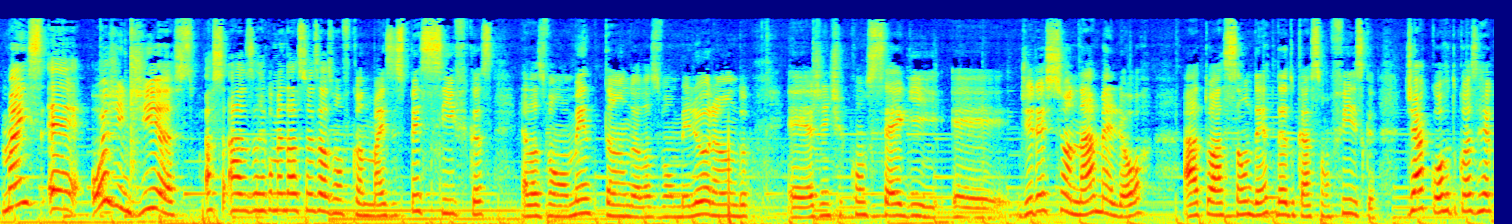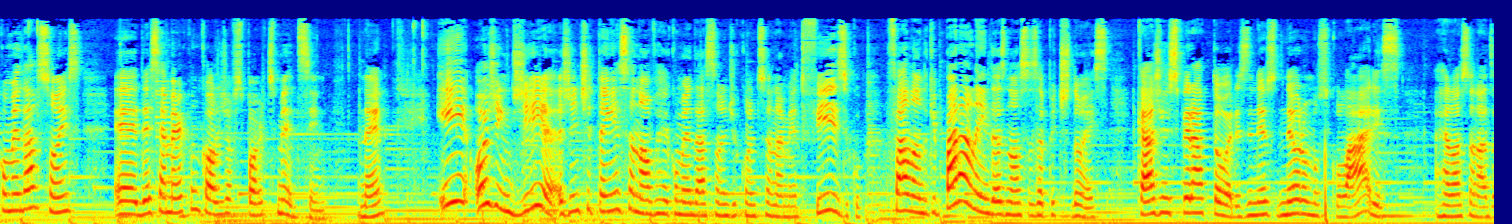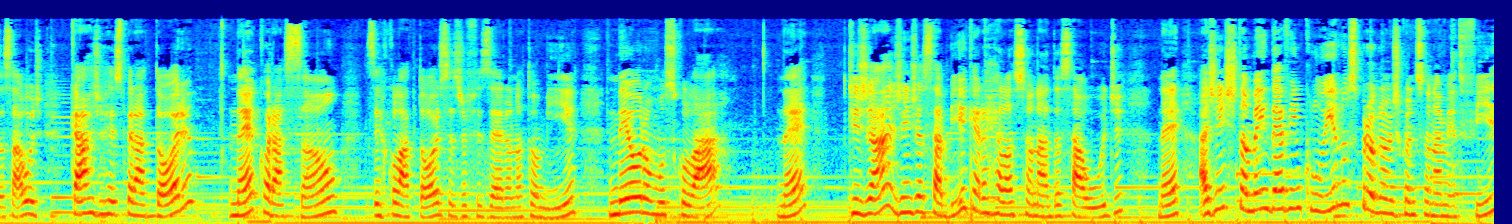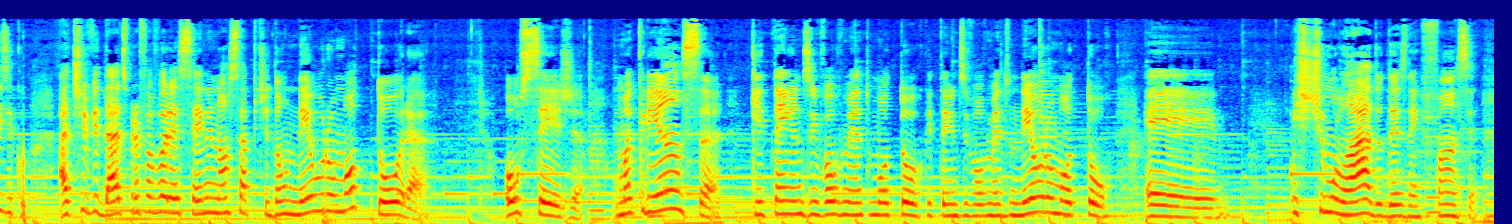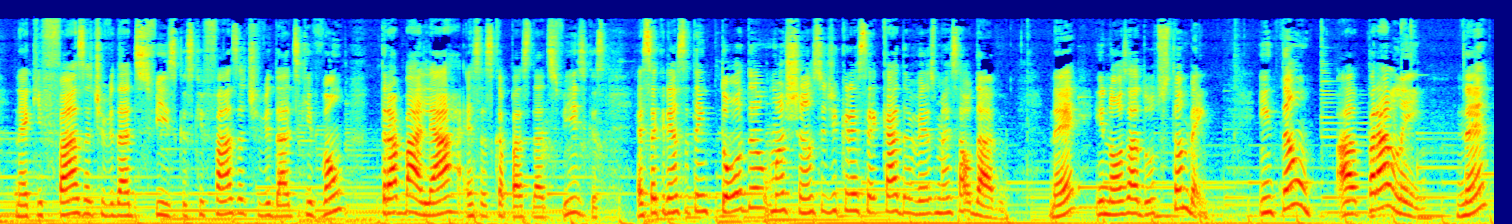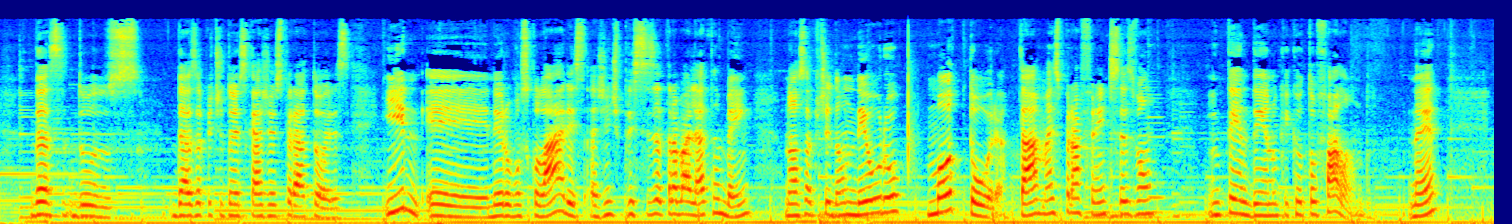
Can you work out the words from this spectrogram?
Mas é, hoje em dia as, as, recomendações elas vão ficando mais específicas, elas vão aumentando, elas vão melhorando. É, a gente consegue é, direcionar melhor a atuação dentro da educação física de acordo com as recomendações é, desse American College of Sports Medicine, né? E hoje em dia a gente tem essa nova recomendação de condicionamento físico falando que para além das nossas aptidões cardiorrespiratórias e neuromusculares relacionadas à saúde, cardiorrespiratória, né, coração, circulatório, vocês já fizeram anatomia, neuromuscular, né, que já a gente já sabia que era relacionado à saúde, né? A gente também deve incluir nos programas de condicionamento físico atividades para favorecerem nossa aptidão neuromotora. Ou seja, uma criança que tem um desenvolvimento motor, que tem um desenvolvimento neuromotor é, estimulado desde a infância, né, que faz atividades físicas, que faz atividades que vão trabalhar essas capacidades físicas, essa criança tem toda uma chance de crescer cada vez mais saudável, né? E nós adultos também. Então, para além, né, das, dos, das aptidões cardiorrespiratórias e eh, neuromusculares, a gente precisa trabalhar também nossa aptidão neuromotora, tá? Mais para frente vocês vão entendendo o que, que eu tô falando, né?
